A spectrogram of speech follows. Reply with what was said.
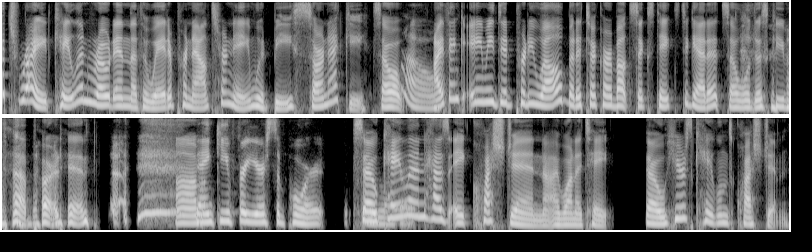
much right. Kaylin wrote in that the way to pronounce her name would be Sarnecki. So Oh. I think Amy did pretty well, but it took her about six takes to get it. So we'll just keep that part in. Um, Thank you for your support. So it. Kaylin has a question I want to take. So here's Kaylin's question.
